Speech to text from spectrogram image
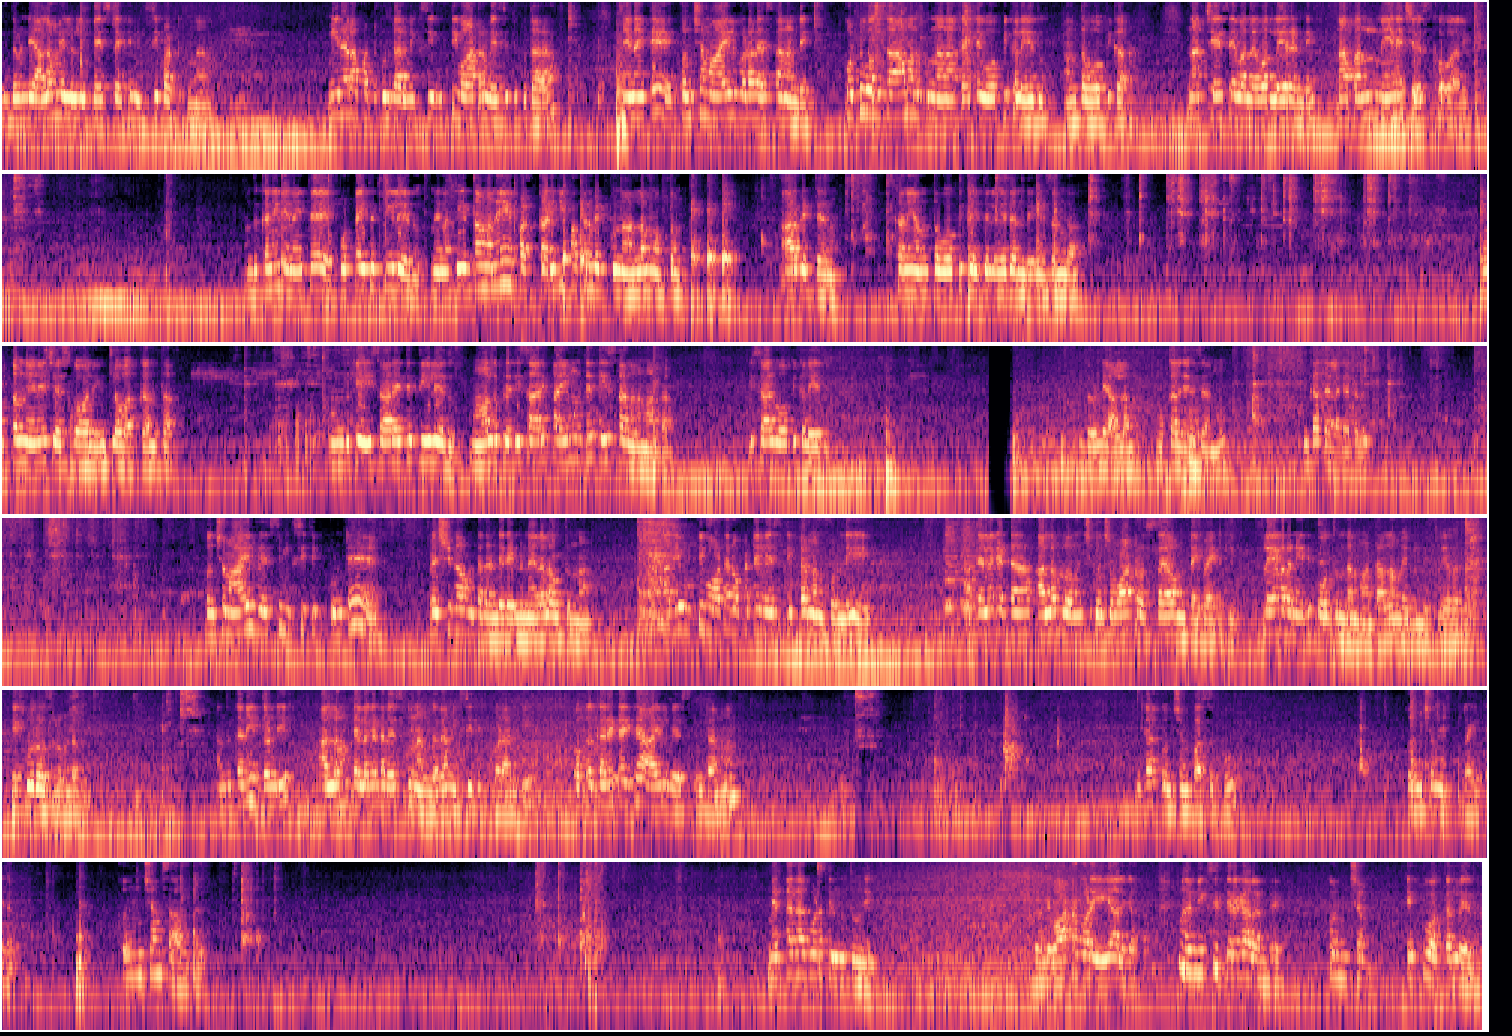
ఇదండి అల్లం వెల్లుల్లి పేస్ట్ అయితే మిక్సీ పట్టుకున్నాను. మీరు ఎలా పట్టుకుంటారు మిక్సీ? ఉత్తి వాటర్ వేసి తిప్పుతారా? నేనైతే కొంచెం ఆయిల్ కూడా వేస్తానండి. పొట్టు వద్దాం అనుకున్నా నాకైతే ఓపిక లేదు అంత ఓపిక. నాకు చేసే వాళ్ళు ఎవరు లేరండి. నా పనులు నేనే చేసుకోవాలి. అందుకని నేనైతే పొట్టు అయితే తీయలేదు. నేను తీద్దామనే ప- కడిగి పక్కన పెట్టుకున్నాను అల్లం మొత్తం ఆరబెట్టాను. కానీ అంత ఓపిక అయితే లేదండి నిజంగా. మొత్తం నేనే చేసుకోవాలి ఇంట్లో వర్క్ అంతా. అందుకే ఈసారి అయితే తీయలేదు మామూలుగా ప్రతిసారి టైం ఉంటే తీస్తానన్నమాట. ఈసారి ఓపిక లేదు. దొండి అల్లం ముక్కలు చేశాను. ఇంకా తెల్లగడ్డలు. కొంచెం ఆయిల్ వేసి మిక్సీ తిప్పుకుంటే ఫ్రెష్గా ఉంటుందండి. రెండు నెలలు అవుతున్నా. అదే ఉట్టి వాటర్ ఒకటే వేసి తిప్పామనుకోండి తెల్లగడ్డ అల్లంలో నుంచి కొంచెం వాటర్ వస్తూ ఉంటాయి బయటికి. ఫ్లేవర్ అనేది పోతుంది అనమాట అల్లం వెల్లుల్లి ఫ్లేవర్ ఎక్కువ రోజులు ఉండదు. అందుకని ఇద్దండి అల్లం తెల్లగడ్డ వేసుకున్నాం కదా మిక్సీ తిప్పుకోవడానికి. ఒక గరిట అయితే ఆయిల్ వేసుకుంటాను. ఇంకా కొంచెం పసుపు కొంచెమే లైట్గా కొంచెం సాల్ట్ మెత్తగా కూడా తిరుగుతుంది. రెండు వాటర్ కూడా వేయాలి కదా. మరి మిక్సీ తిరగాలంటే కొంచెం ఎక్కువ అక్కర్లేదు.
